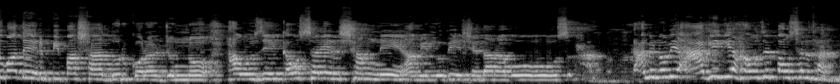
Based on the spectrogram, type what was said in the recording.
তোমাদের পিপাসা দূর করার জন্য হাউজে কাউসারের সামনে আমি নবী এসে দাঁড়াবো। আমি নবী আগে গিয়ে হাউজে কাউসারে থাকব,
